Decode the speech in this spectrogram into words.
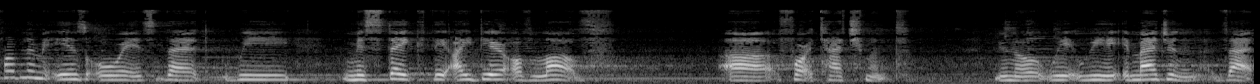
Problem is always that we mistake the idea of love uh, for attachment. You know, we, we imagine that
